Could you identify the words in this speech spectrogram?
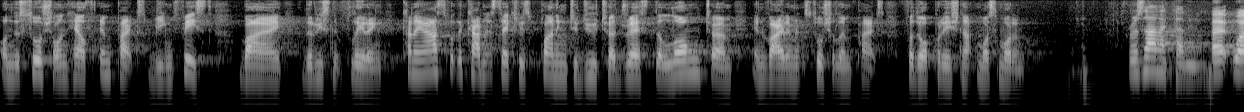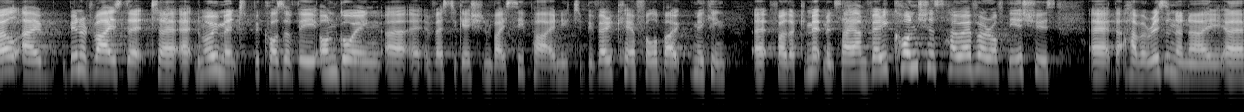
on the social and health impacts being faced by the recent flaring. Can I ask what the Cabinet Secretary is planning to do to address the long-term environment social impacts for the operation at Moss Moran? Rosanna Cunningham. Uh, well, I've been advised that uh, at the moment, because of the ongoing uh, investigation by SEPA, I need to be very careful about making uh, further commitments. I am very conscious, however, of the issues uh, that have arisen and I uh,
